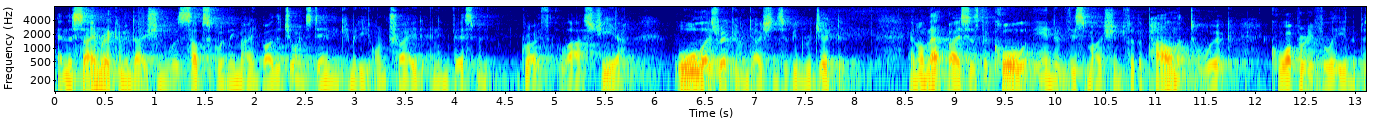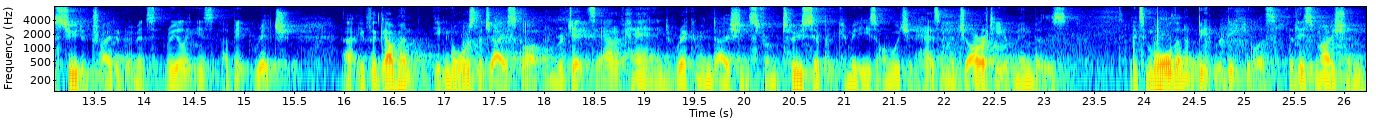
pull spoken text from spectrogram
And the same recommendation was subsequently made by the Joint Standing Committee on Trade and Investment Growth last year. All those recommendations have been rejected. And on that basis, the call at the end of this motion for the Parliament to work cooperatively in the pursuit of trade agreements really is a bit rich. Uh, if the government ignores the J-SCOT and rejects out of hand recommendations from two separate committees on which it has a majority of members, it's more than a bit ridiculous for this motion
